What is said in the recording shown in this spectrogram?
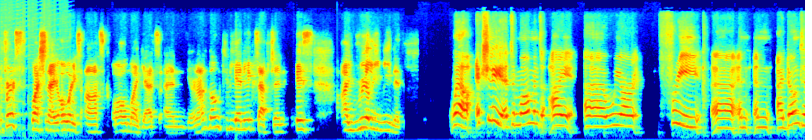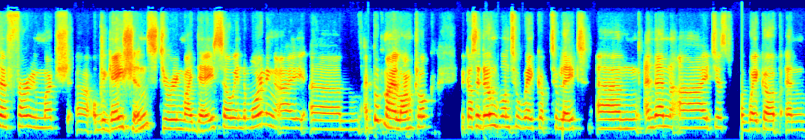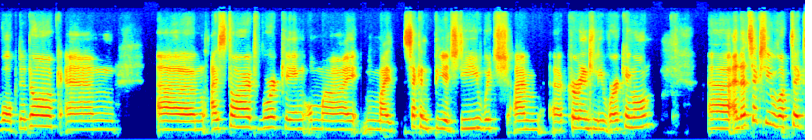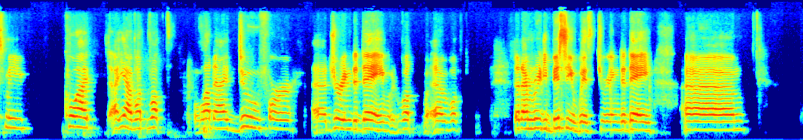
First question I always ask all my guests, and you're not going to be any exception, is I really mean it. Well, actually, at the moment, I uh, we are free uh, and and I don't have very much uh, obligations during my day. So in the morning, I um, I put my alarm clock because I don't want to wake up too late. Um, and then I just wake up and walk the dog and um, I start working on my my second PhD, which I'm uh, currently working on, uh, and that's actually what takes me quite uh, yeah what what what I do for uh, during the day what uh, what that I'm really busy with during the day. Um,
